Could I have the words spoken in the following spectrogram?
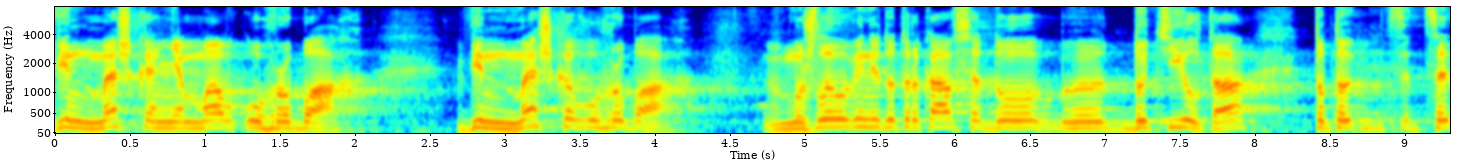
він мешкання мав у гробах. Він мешкав у гробах. Можливо, він і доторкався до, е, до тіл. Та? Тобто це, це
